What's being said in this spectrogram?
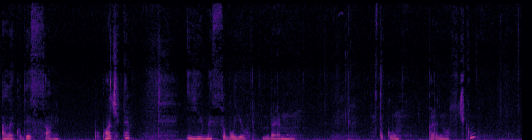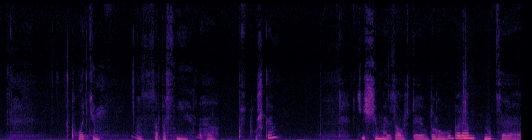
але кудись самі побачите. І ми з собою беремо ось таку переносочку. Потім запасні е, пустушки. Ті, що ми завжди в дорогу беремо, ну це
